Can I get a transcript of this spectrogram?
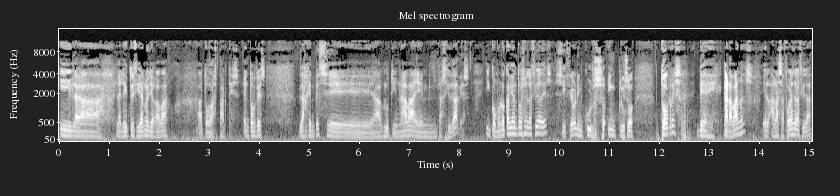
y la, la electricidad no llegaba a todas partes. Entonces, la gente se aglutinaba en las ciudades. Y como no cabían todos en las ciudades, se hicieron incluso, incluso torres de caravanas a las afueras de la ciudad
